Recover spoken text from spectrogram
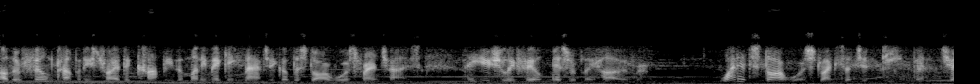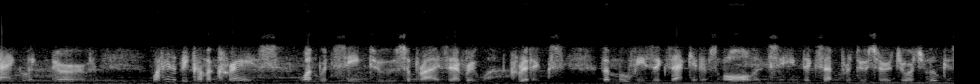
other film companies tried to copy the money-making magic of the Star Wars franchise. They usually failed miserably, however. Why did Star Wars strike such a deep and jangling nerve? Why did it become a craze? One would seem to surprise everyone critics, the movie's executives, all it seemed, except producer George Lucas.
